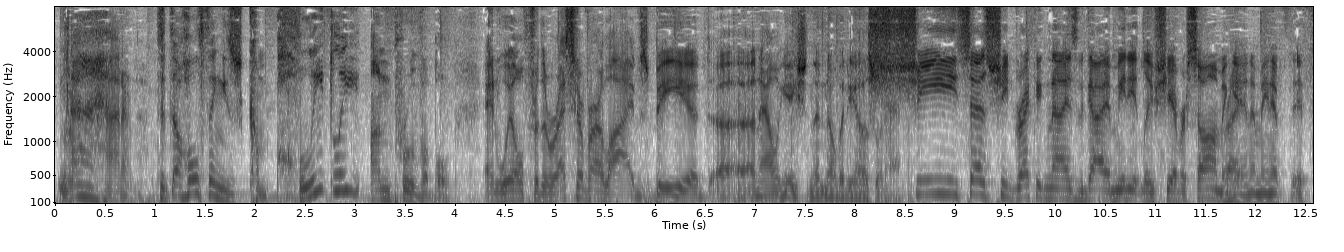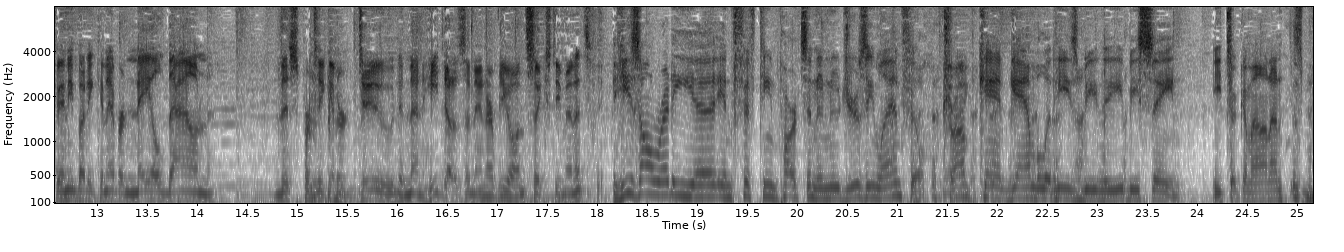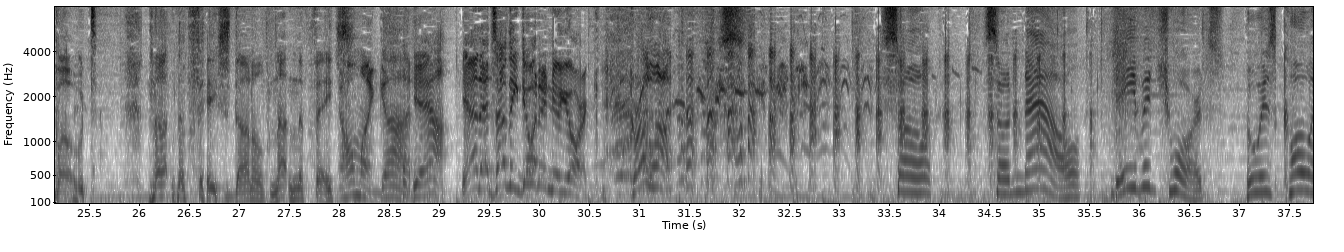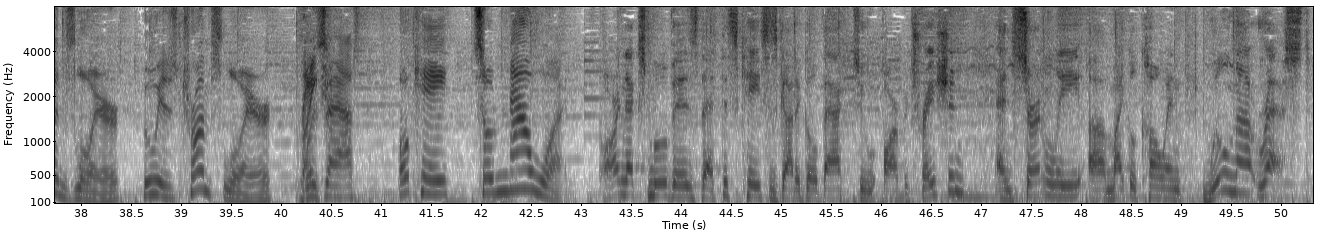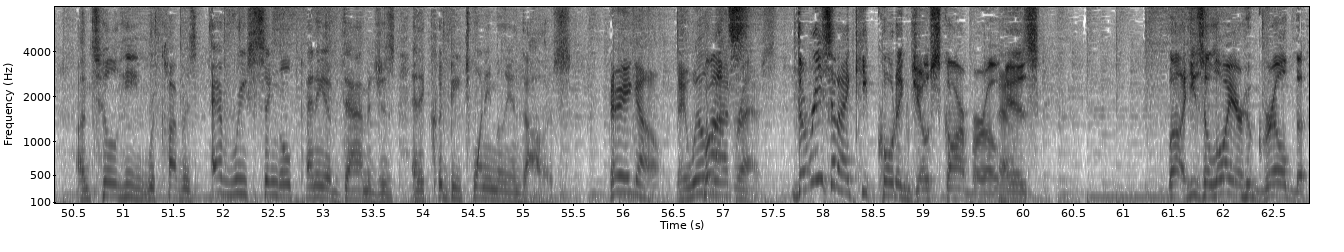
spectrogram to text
I don't know. The, the whole thing is completely unprovable and will, for the rest of our lives, be a, uh, an allegation that nobody knows what happened. She says she'd recognize the guy immediately if she ever saw him again. Right. I mean, if if anybody can ever nail down this particular dude, and then he does an interview on 60 Minutes. He's already uh, in 15 parts in a New Jersey landfill. Trump can't gamble that he's be, he be seen. He took him out on his boat. Not in the face, Donald. Not in the face. Oh my God! Yeah, yeah, that's how they do it in New York. Grow up. So, so now David Schwartz, who is Cohen's lawyer, who is Trump's lawyer, was asked, "Okay, so now what?" Our next move is that this case has got to go back to arbitration, and certainly uh, Michael Cohen will not rest until he recovers every single penny of damages, and it could be $20 million. There you go. They will not rest. The reason I keep quoting Joe Scarborough Yeah. is, well, he's a lawyer who grilled the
